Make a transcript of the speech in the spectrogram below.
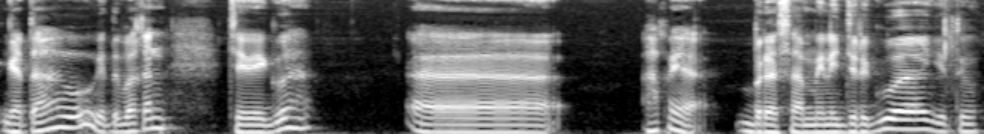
nggak tahu gitu. Bahkan cewek gue uh, apa ya berasa manajer gue gitu.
